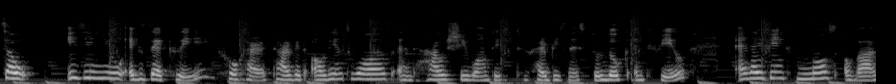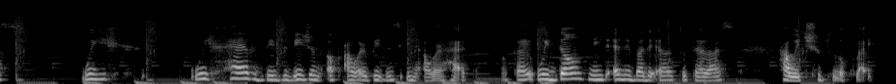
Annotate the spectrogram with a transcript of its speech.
so Easy knew exactly who her target audience was and how she wanted her business to look and feel. And I think most of us, we we have this vision of our business in our head. Okay, we don't need anybody else to tell us how it should look like.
